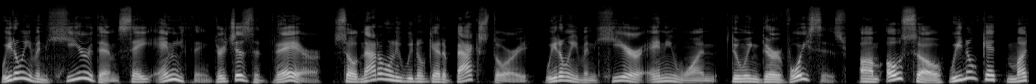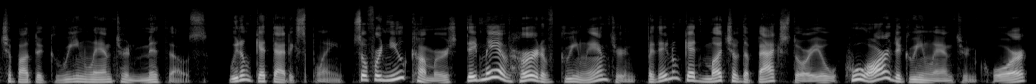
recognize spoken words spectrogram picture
we don't even hear them say anything. They're just there. So not only we don't get a backstory, we don't even hear anyone doing their voices. Um, also, we don't get much about the Green Lantern mythos. We don't get that explained. So for newcomers, they may have heard of Green Lantern, but they don't get much of the backstory of who are the Green Lantern Corps,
